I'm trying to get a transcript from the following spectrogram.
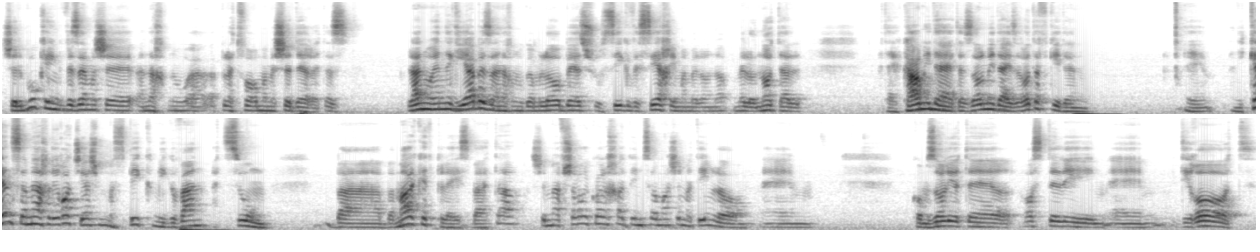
של בוקינג וזה מה שאנחנו, הפלטפורמה משדרת. אז לנו אין נגיעה בזה, אנחנו גם לא באיזשהו שיג ושיח עם המלונות על אתה יקר מדי, אתה זול מדי, זה לא תפקידנו. אה, אני כן שמח לראות שיש מספיק מגוון עצום ב marketplace, באתר, שמאפשר לכל אחד למצוא מה שמתאים לו, מקום זול יותר, הוסטלים, דירות,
